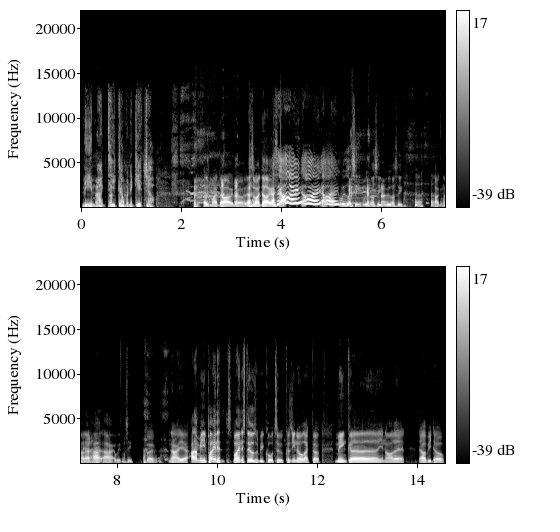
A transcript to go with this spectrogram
Me and Mike T coming to get y'all. That's my dog, though. That's my dog. I said, all right, all right, all right. We're going to see. We're to see. We're going to see. Talking all that hot. All right, we're going to see. But, nah, yeah. I mean, playing the, playing the Steelers would be cool, too, because, you know, like the Minka and all that. That would be dope.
